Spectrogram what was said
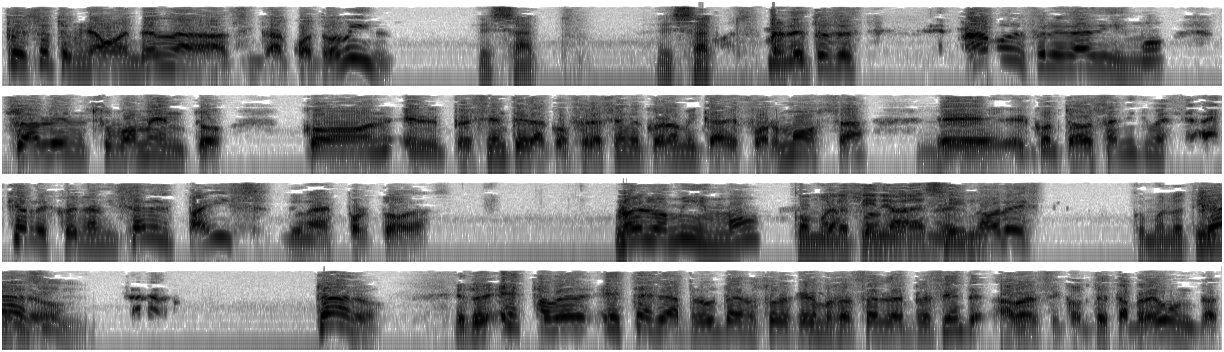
pesos terminamos venderla a, a cuatro mil. Exacto, exacto. Entonces, hago de federalismo, yo hablé en su momento con el presidente de la Confederación Económica de Formosa, mm. eh, el contador que me decía, hay que regionalizar el país de una vez por todas. No es lo mismo. Como lo tiene Brasil. Como lo tiene Brasil. Claro, claro. Entonces, esto, a ver, esta es la pregunta que nosotros queremos hacerle al presidente, a ver si contesta preguntas.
